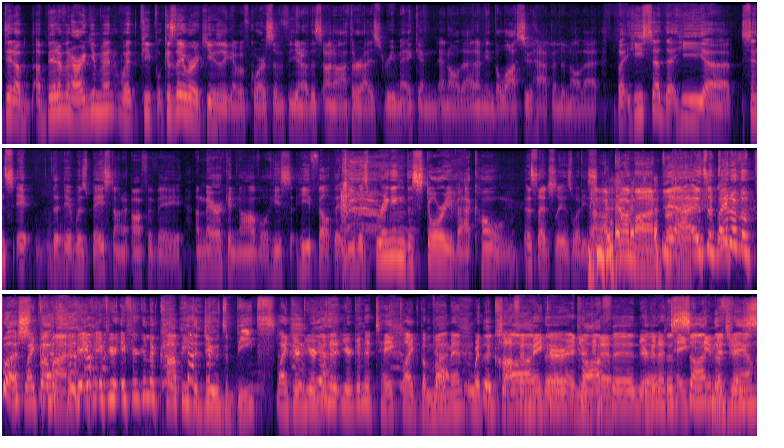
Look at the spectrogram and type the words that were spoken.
did a, a bit of an argument with people because they were accusing him, of course, of you know this unauthorized remake and, and all that. I mean, the lawsuit happened and all that. But he said that he uh, since it the, it was based on off of a American novel, he he felt that he was bringing the story back home. Essentially, is what he said. Oh, come on, brother. Yeah, it's a Like- bit of a push. Like, come on! If, if, if you're if you're gonna copy the dude's beats, like you're, you're Yeah. gonna you're gonna take like the moment with the, coffin dog, maker, the and you're gonna coffin, you're the- gonna the take son, images.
